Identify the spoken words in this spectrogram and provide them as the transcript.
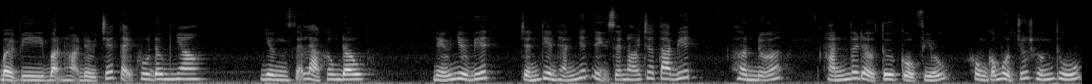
bởi vì bọn họ đều chết tại khu Đông Nho. Nhưng sẽ là không đâu. Nếu như biết, Trấn tiền hắn nhất định sẽ nói cho ta biết. Hơn nữa, hắn với đầu tư cổ phiếu không có một chút hứng thú,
